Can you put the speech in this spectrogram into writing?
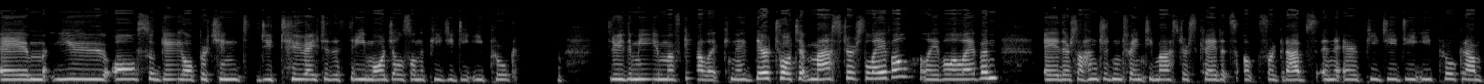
Um, you also get the opportunity to do two out of the three modules on the PGDE programme through the medium of Gaelic. Now they're taught at master's level, level 11. Uh, there's 120 master's credits up for grabs in our PGDE programme.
